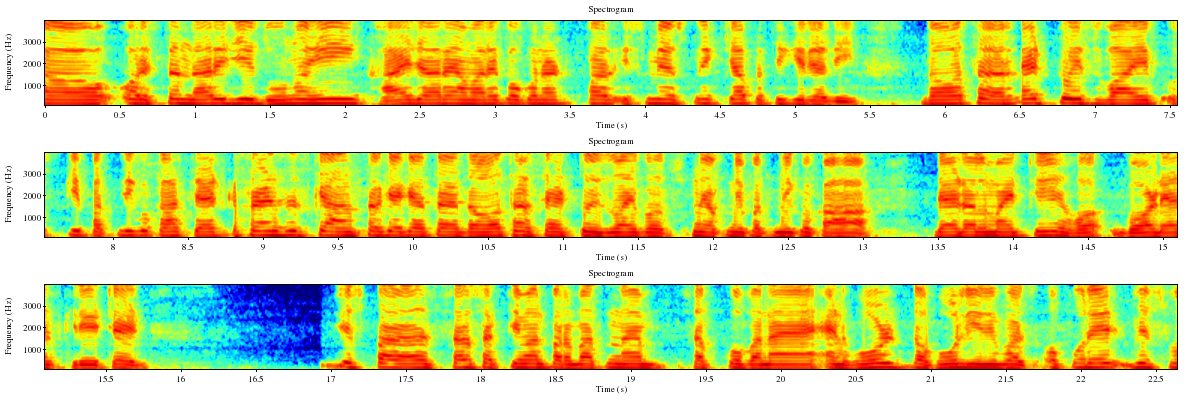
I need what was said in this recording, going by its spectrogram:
और स्तनधारी जीव दोनों ही खाए जा रहे हैं हमारे कोकोनट पर। इसमें उसने क्या प्रतिक्रिया दी? The author said to his wife उसकी पत्नी को कहा सेट फ्रेंड्स इसके आंसर क्या कहता है? The author said to his wife उसने अपनी पत्नी को कहा that almighty God has created जिस पर, सर्वशक्तिमान परमात्मा ने सबको बनाया and hold the whole universe और पूरे विश्व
